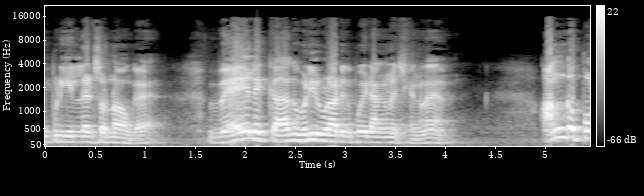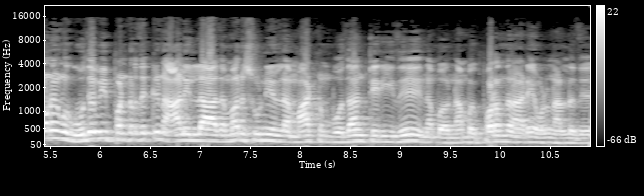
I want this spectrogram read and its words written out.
இப்படி இல்லைன்னு சொன்னவங்க வேலைக்காக வெளியூர் நாட்டுக்கு போயிட்டாங்கன்னு வச்சுக்கோங்களேன். அங்கே போனால் இவங்களுக்கு உதவி பண்ணுறதுக்கு ஆள் இல்லாத மாதிரி சூழ்நிலையில் மாட்டும் போது தான் தெரியுது நம்ம நம்ம பிறந்த நாடே எவ்வளோ நல்லது.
